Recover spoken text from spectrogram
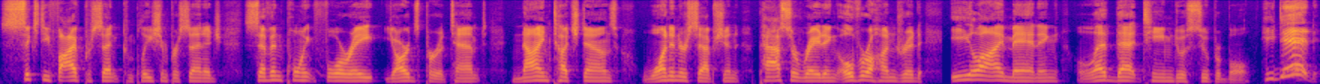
65% completion percentage, 7.48 yards per attempt, nine touchdowns, one interception, passer rating over 100. Eli Manning led that team to a Super Bowl. He did.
